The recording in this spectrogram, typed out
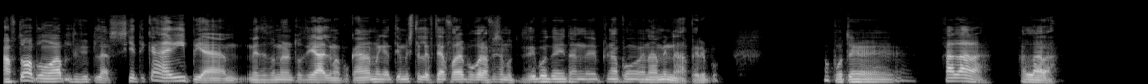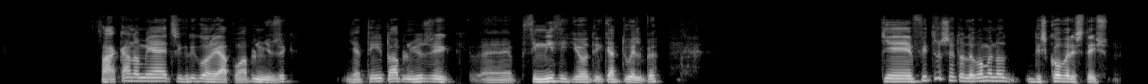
Αυτό από Apple TV Plus. Σχετικά ήπια με δεδομένο το διάλειμμα που κάναμε, γιατί εμείς τελευταία φορά που γραφήσαμε οτιδήποτε ήταν πριν από ένα μήνα περίπου. Οπότε, χαλάρα, χαλάρα. Θα κάνω μια έτσι γρήγορη από Apple Music, γιατί το Apple Music ε, θυμήθηκε ότι κάτι του έλειπε και φύτρωσε το λεγόμενο Discovery Station.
